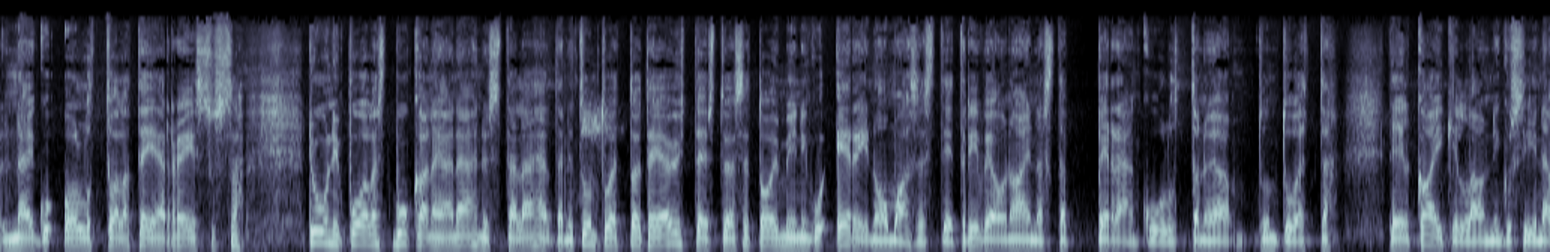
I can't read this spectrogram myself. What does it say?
näin kuin ollut tuolla teidän reissussa duunipuolesta mukana ja nähnyt sitä läheltä, niin tuntuu, että toi teidän yhteistyö se toimii niin kuin erinomaisesti. Että Rive on aina sitä peräänkuuluttanut ja tuntuu, että teillä kaikilla on niin kuin siinä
